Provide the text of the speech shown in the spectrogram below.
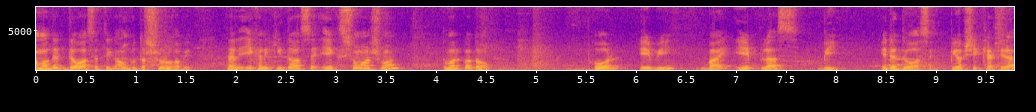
আমাদের দেওয়া আছে থেকে অঙ্কটা শুরু হবে। তাহলে এখানে কী দেওয়া আছে? এক্স সমান সমান তোমার কত? Four a b by a plus b এটা দেওয়া আছে। প্রিয় শিক্ষার্থীরা,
